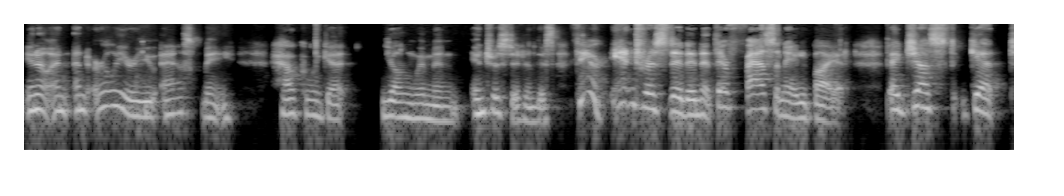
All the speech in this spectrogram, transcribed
You know, and, and earlier you asked me, how can we get young women interested in this? They're interested in it, they're fascinated by it. They just get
